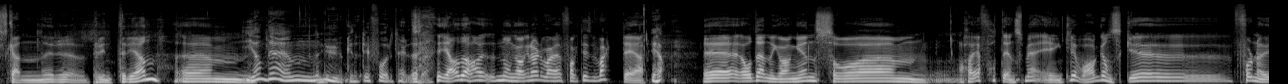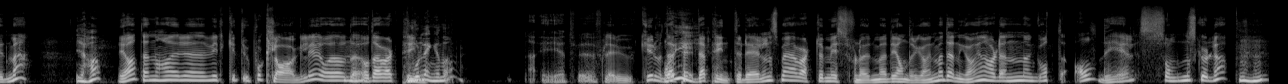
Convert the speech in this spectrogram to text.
skannerprinter igjen. Um, Ja, det er en ukentlig foreteelse. Ja, det har, noen ganger har det faktisk vært det. Ja. Eh, og denne gangen så um, har jeg fått en som jeg egentlig var ganske fornøyd med. Jaha, Ja, den har eh, virket upåklagelig, og, det- og det har vært print... hvor lenge da? Nei, et, flere uker. Men det, er, det er printerdelen som jeg har vært misfornøyd med de andre gangene, men denne gangen har den gått aldeles som den skulle. Mhm.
